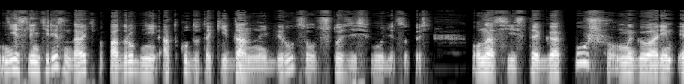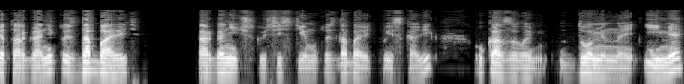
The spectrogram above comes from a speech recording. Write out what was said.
Если интересно, давайте поподробнее, откуда такие данные берутся, вот что здесь вводится. То есть у нас есть тег push, мы говорим это органик, то есть добавить органическую систему, то есть добавить поисковик, указываем доменное имя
